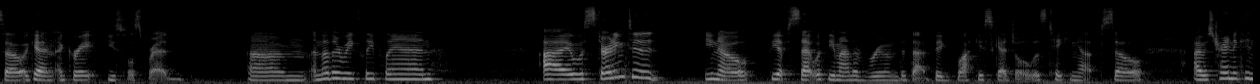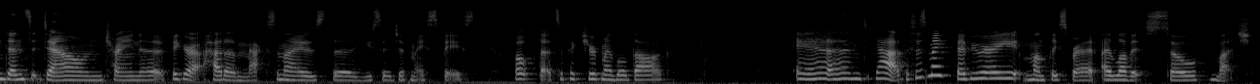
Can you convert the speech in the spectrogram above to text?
So again, a great useful spread. Um, another weekly plan. I was starting to, you know, be upset with the amount of room that that big blocky schedule was taking up. So I was trying to condense it down, trying to figure out how to maximize the usage of my space. Oh, that's a picture of my little dog. And yeah, this is my February monthly spread. I love it so much.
